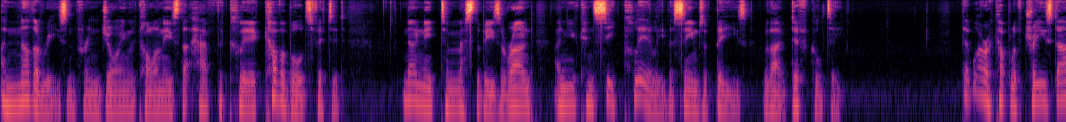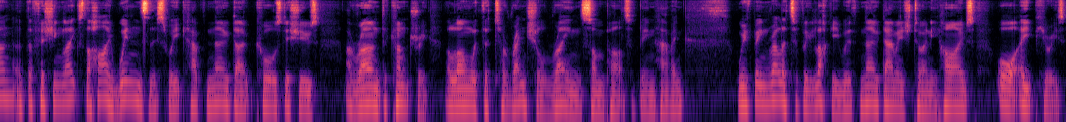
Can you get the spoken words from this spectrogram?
another reason for enjoying the colonies that have the clear cover boards fitted. No need to mess the bees around, and you can see clearly the seams of bees without difficulty. There were a couple of trees down at the fishing lakes. The high winds this week have no doubt caused issues around the country, along with the torrential rain some parts have been having. We've been relatively lucky with no damage to any hives or apiaries,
